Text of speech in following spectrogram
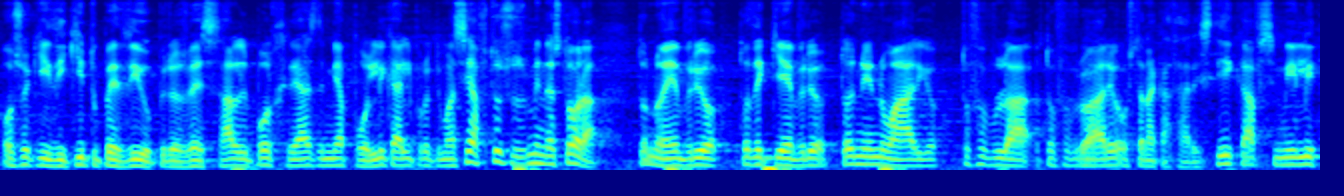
όσο και οι ειδικοί του πεδίου πυροσβέστε. Άρα λοιπόν χρειάζεται μια πολύ καλή προετοιμασία αυτούς τους μήνες τώρα, τον Νοέμβριο, τον Δεκέμβριο, τον Ιανουάριο, τον Φεβρουάριο, το Φεβρουάριο, ώστε να καθαριστεί η καύση μήλη,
